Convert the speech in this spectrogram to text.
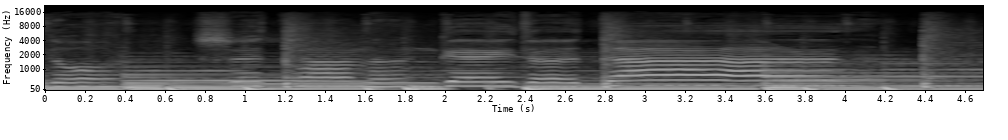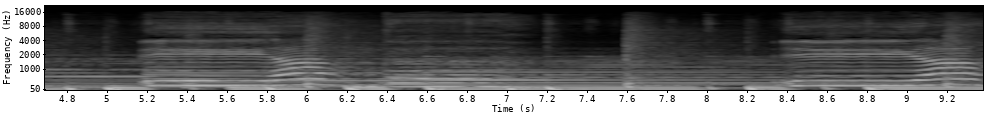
多，是他们给的答案，一样的，一样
